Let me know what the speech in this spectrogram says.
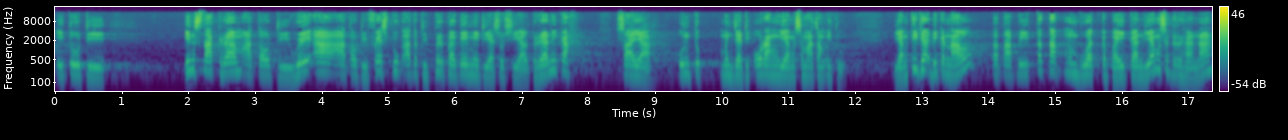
itu di Instagram atau di WA atau di Facebook atau di berbagai media sosial. Beranikah saya untuk menjadi orang yang semacam itu? Yang tidak dikenal tetapi tetap membuat kebaikan yang sederhana,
